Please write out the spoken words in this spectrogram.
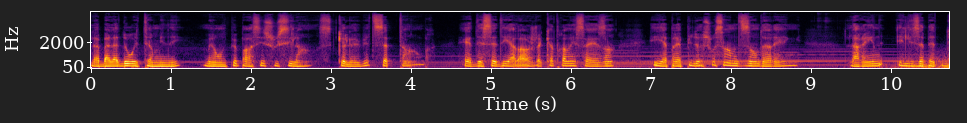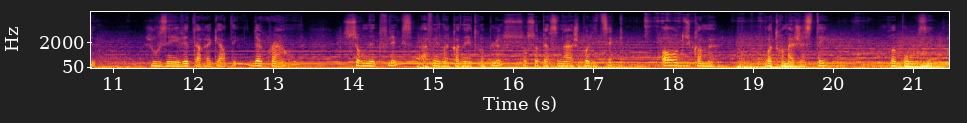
La balado est terminée mais on ne peut passer sous silence que le 8 septembre est décédée à l'âge de 96 ans et après plus de 70 ans de règne, la reine Elisabeth II. Je vous invite à regarder The Crown sur Netflix afin d'en connaître plus sur ce personnage politique hors du commun. Votre Majesté, reposez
